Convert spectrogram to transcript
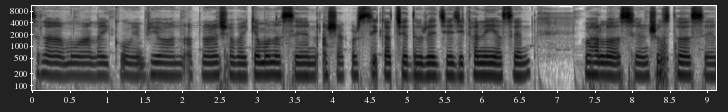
আসসালামু আলাইকুম এভরিওয়ান, আপনারা সবাই কেমন আছেন? আশা করছি কাছে দূরে যে যেখানেই আছেন ভালো আছেন, সুস্থ আছেন।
